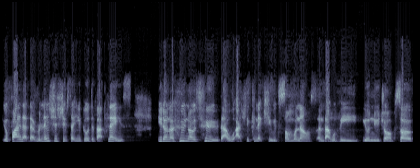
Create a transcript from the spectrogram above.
you'll find that that relationships that you build at that place, you don't know who knows who that will actually connect you with someone else, and that mm. will be your new job. So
